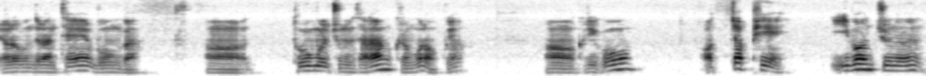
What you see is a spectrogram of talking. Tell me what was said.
여러분들한테 무언가, 어, 도움을 주는 사람, 그런 건 없고요. 어, 그리고 어차피 이번 주는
